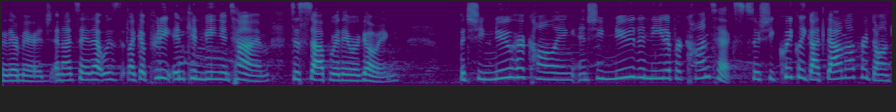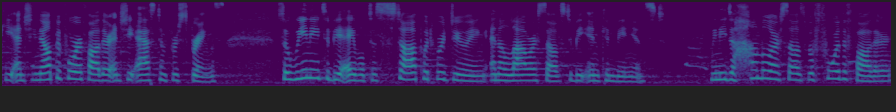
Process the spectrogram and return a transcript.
to their marriage. And I'd say that was like a pretty inconvenient time to stop where they were going. But she knew her calling and she knew the need of her context. So she quickly got down off her donkey and she knelt before her father and she asked him for springs. So we need to be able to stop what we're doing and allow ourselves to be inconvenienced. We need to humble ourselves before the Father.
